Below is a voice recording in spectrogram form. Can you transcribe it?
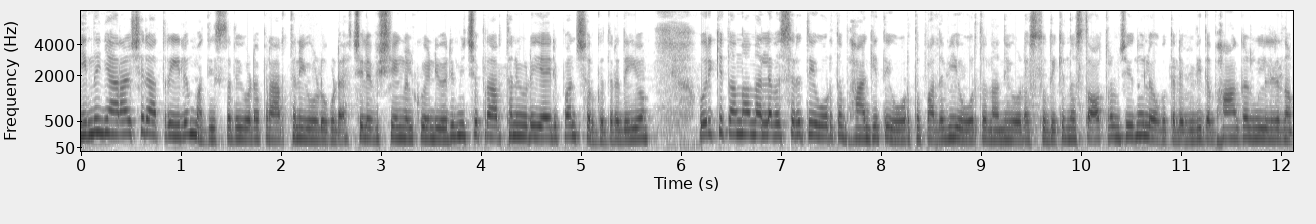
ഇന്ന് ഞായറാഴ്ച രാത്രിയിലും മധ്യസ്ഥതയോടെ പ്രാർത്ഥനയോടുകൂടെ ചില വിഷയങ്ങൾക്ക് വേണ്ടി ഒരുമിച്ച് പ്രാർത്ഥനയോടെ ആയിരിക്കാൻ സ്വർഗത്തിലെ ദൈവം ഒരുക്കി തന്ന നല്ല അവസരത്തെ ഓർത്ത് ഭാഗ്യത്തെ ഓർത്ത് പദവിയെ ഓർത്ത് നന്ദിയോടെ സ്തുതിക്കുന്ന. സ്തോത്രം ചെയ്യുന്നു. ലോകത്തിന്റെ വിവിധ ഭാഗങ്ങളിലിരുന്ന്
